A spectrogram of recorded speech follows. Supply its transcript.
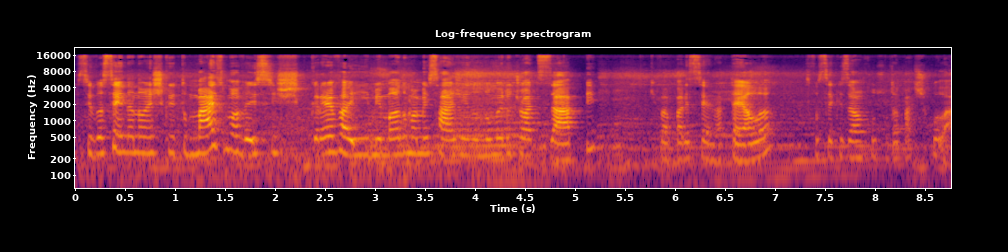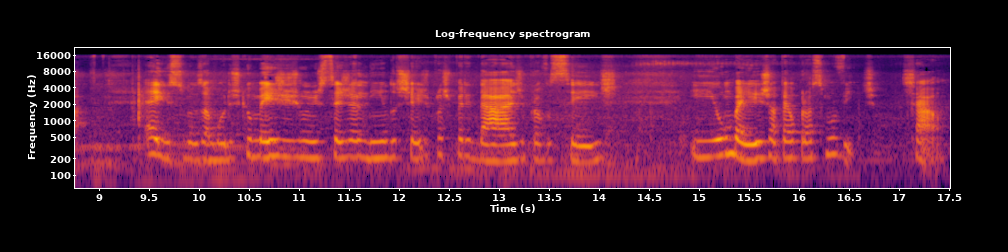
Se você ainda não é inscrito, mais uma vez, se inscreva aí, me manda uma mensagem no número de WhatsApp que vai aparecer na tela, se você quiser uma consulta particular. É isso, meus amores, que o mês de junho seja lindo, cheio de prosperidade para vocês. E um beijo, até o próximo vídeo. Tchau!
